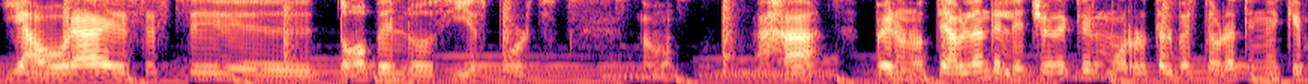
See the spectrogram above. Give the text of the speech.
y ahora es este top en los eSports, ¿no? Ajá, pero no te hablan del hecho de que el morro tal vez ahora tiene que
